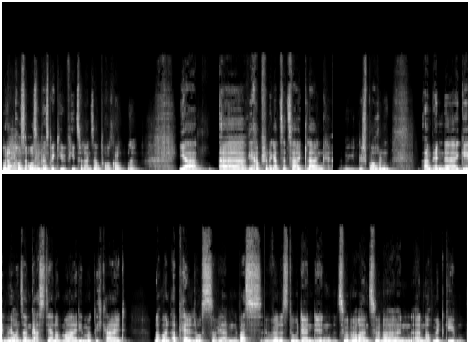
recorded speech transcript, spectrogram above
oder auch aus der Außenperspektive viel zu langsam vorkommt. Ne? Ja, äh, wir haben schon eine ganze Zeit lang gesprochen. Am Ende geben wir unserem Gast ja nochmal die Möglichkeit, nochmal einen Appell loszuwerden. Was würdest du denn den Zuhörern, Zuhörerinnen äh, noch mitgeben?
